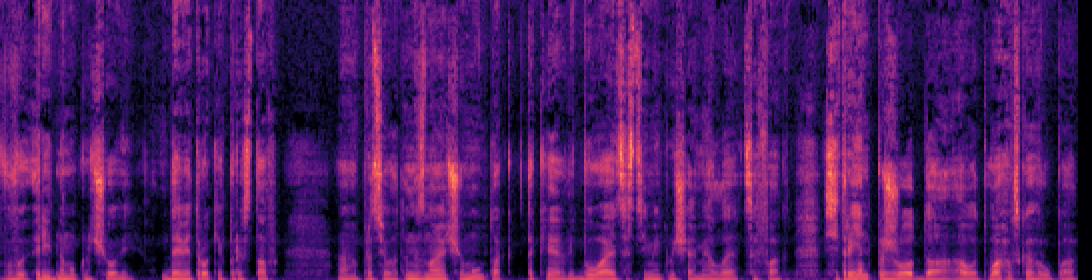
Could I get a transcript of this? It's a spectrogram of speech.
в рідному ключові 9 років перестав е, працювати. Не знаю, чому так таке відбувається з цими ключами, але це факт. Citroën, Peugeot, да, а от ваговська група,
